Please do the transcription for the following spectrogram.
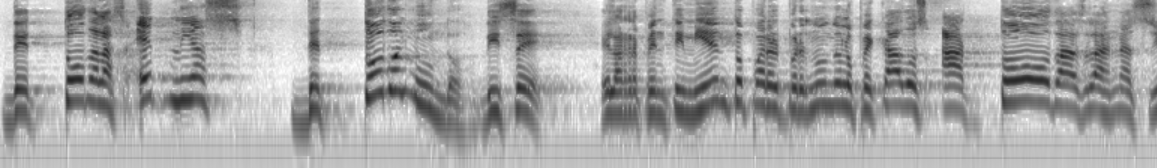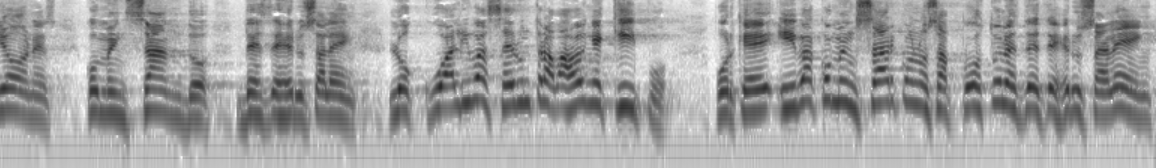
de todas las etnias, de todo el mundo. Dice, el arrepentimiento para el perdón de los pecados a todas las naciones, comenzando desde Jerusalén, lo cual iba a ser un trabajo en equipo, porque iba a comenzar con los apóstoles desde Jerusalén,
